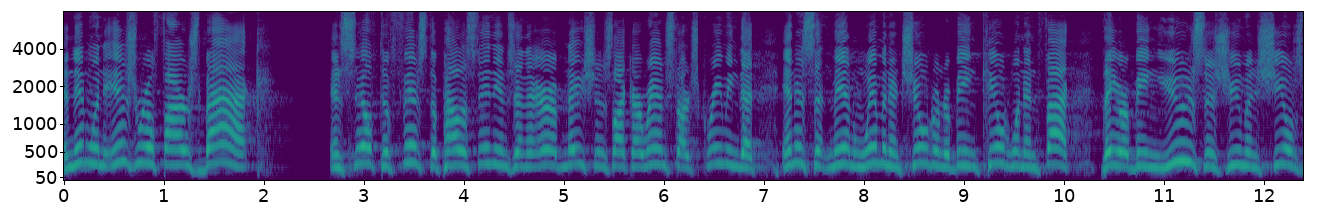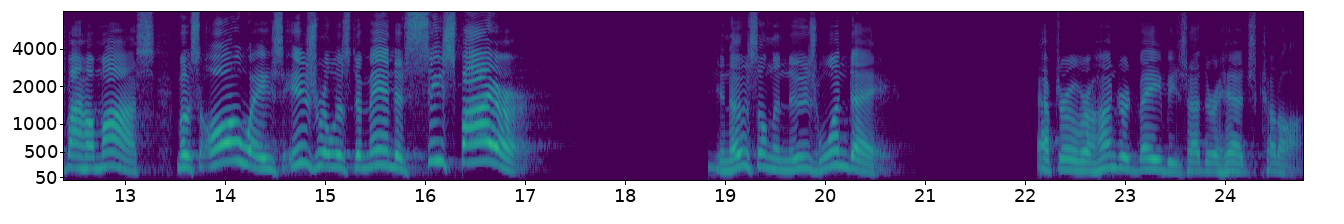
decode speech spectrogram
And then when Israel fires back, in self defense, the Palestinians and the Arab nations like Iran start screaming that innocent men, women, and children are being killed when in fact they are being used as human shields by Hamas. Most always, Israel has demanded ceasefire. You notice on the news one day, after over 100 babies had their heads cut off,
